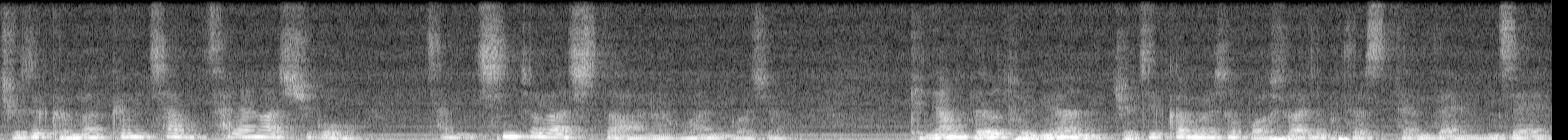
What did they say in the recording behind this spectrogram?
그래서 그만큼 참 사랑하시고 참 친절하시다라고 하는 거죠. 그냥 대로 두면 죄책감에서 벗어나지 못했을 텐데 이제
